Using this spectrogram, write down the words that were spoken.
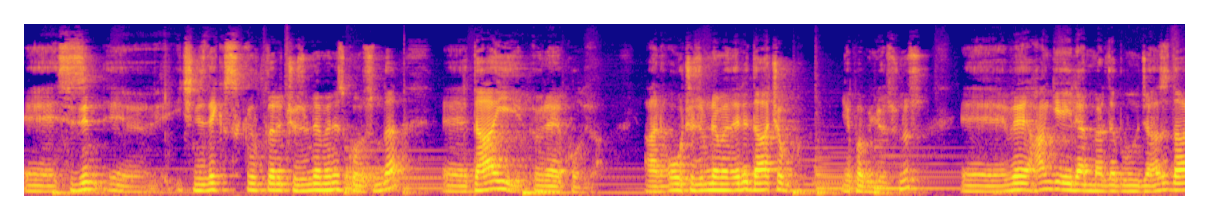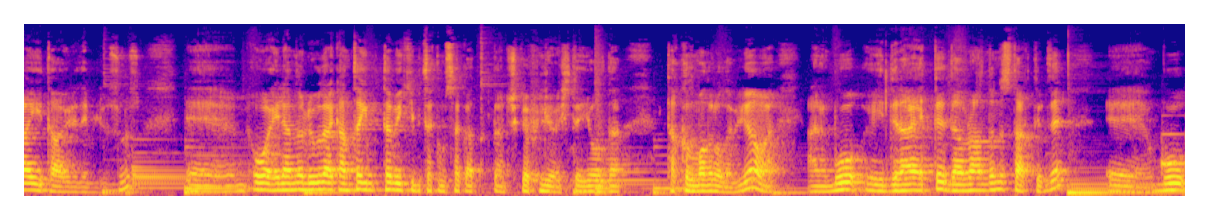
e, sizin e, içinizdeki sıkıntıları çözümlemeniz konusunda e, daha iyi önerek oluyor. Yani o çözümlemeleri daha çabuk yapabiliyorsunuz. E, ve hangi eylemlerde bulunacağınızı daha iyi tahayyül edebiliyorsunuz. E, o eylemleri uygularken tabii, tabii ki bir takım sakatlıklar çıkabiliyor. İşte yolda takılmalar olabiliyor ama yani bu e, dirayette davrandığınız takdirde e, bu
